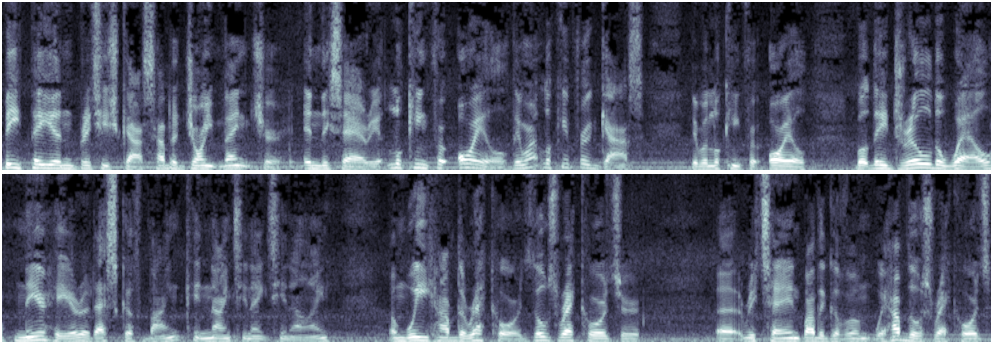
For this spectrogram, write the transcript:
BP and British Gas had a joint venture in this area looking for oil. They weren't looking for gas, they were looking for oil. But they drilled a well near here at Hesketh Bank in 1989, and we have the records. Those records are uh, retained by the government. We have those records,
